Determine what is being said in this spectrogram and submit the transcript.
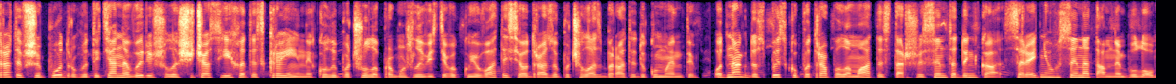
Втративши подругу, Тетяна вирішила, що час їхати з країни. Коли почула про можливість евакуюватися, одразу почала збирати документи. Однак до списку потрапила мати, старший син та донька. Середнього сина там не було.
